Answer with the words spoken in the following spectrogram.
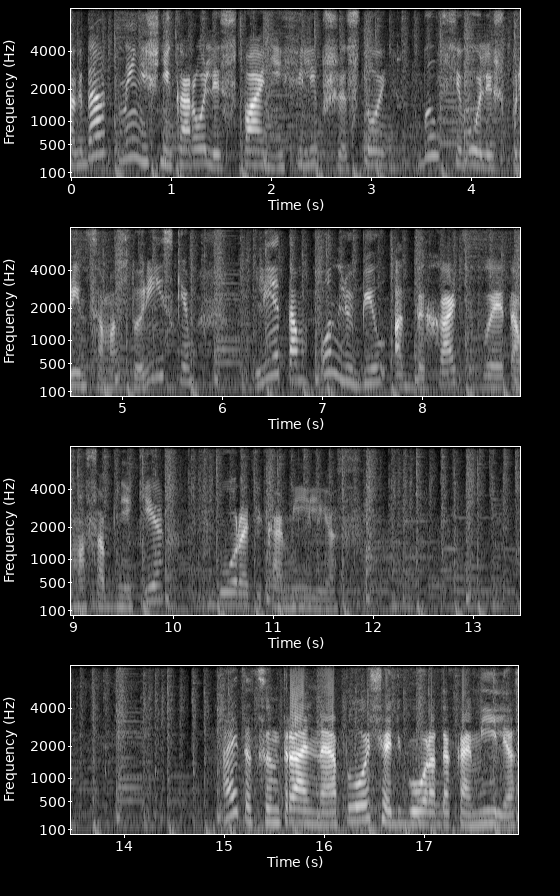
Когда нынешний король Испании Филипп VI был всего лишь принцем астурийским, летом он любил отдыхать в этом особняке в городе Камильяс. А это центральная площадь города Камильяс.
